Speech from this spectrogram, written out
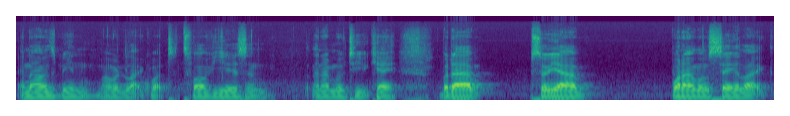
and now it's been over like what 12 years, and then I moved to UK. But uh, so yeah, what I want to say, like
